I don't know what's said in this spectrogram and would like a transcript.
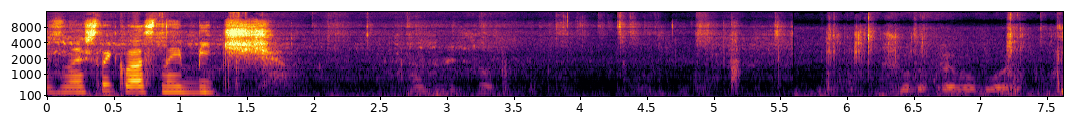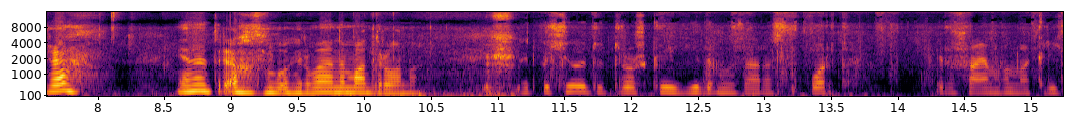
Знайшли класний біч. Що тут треба в блогі? Треба. Я не треба блогер, в мене нема дрона. Відпочили тут трошки, їдемо зараз в порт і рушаємо на кріт.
